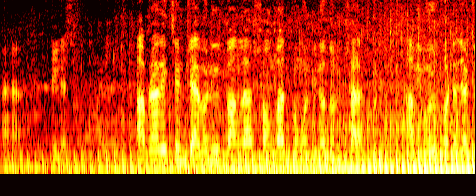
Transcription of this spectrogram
হ্যাঁ হ্যাঁ ঠিক আছে। আপনারা দেখছেন ট্র্যাভেল নিউজ বাংলা সংবাদ ভ্রমণ বিনোদন সারাক্ষণ। আমি ময়ূর ভট্টাচার্য।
